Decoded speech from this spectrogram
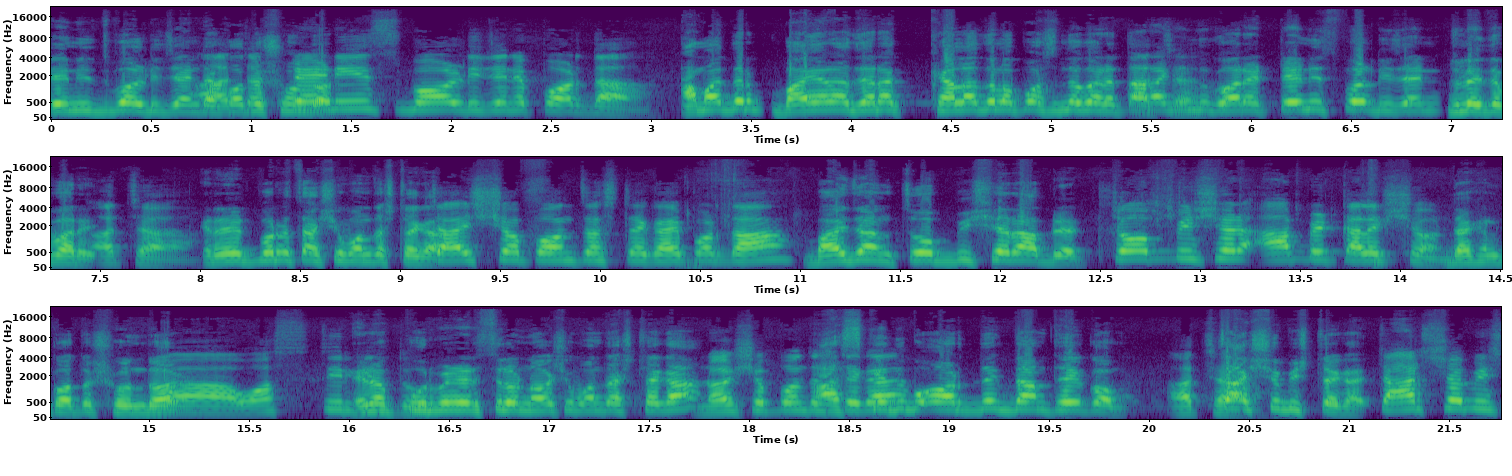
টেনিস বল ডিজাইনটা কত আচ্ছা, সুন্দর। টেনিস বল ডিজাইনের পর্দা। আমাদের ভাইয়েরা যারা খেলাধুলা পছন্দ করে তারা আচ্ছা। কিন্তু ঘরে টেনিস বল ডিজাইন ঝুলাইতে পারে। আচ্ছা। রেট পড়বে চারশো পঞ্চাশ টাকা। চারশো পঞ্চাশ টাকায় পর্দা। ভাইজান চব্বিশের আপডেট চব্বিশের আপডেট কালেকশন দেখেন কত সুন্দর। অস্থির এটা পূর্বে রেট ছিল নয়শো পঞ্চাশ টাকা। নয়শো পঞ্চাশ টাকা। অর্ধেক দাম থেকে কম। আচ্ছা। চারশো বিশ টাকায়। চারশো বিশ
